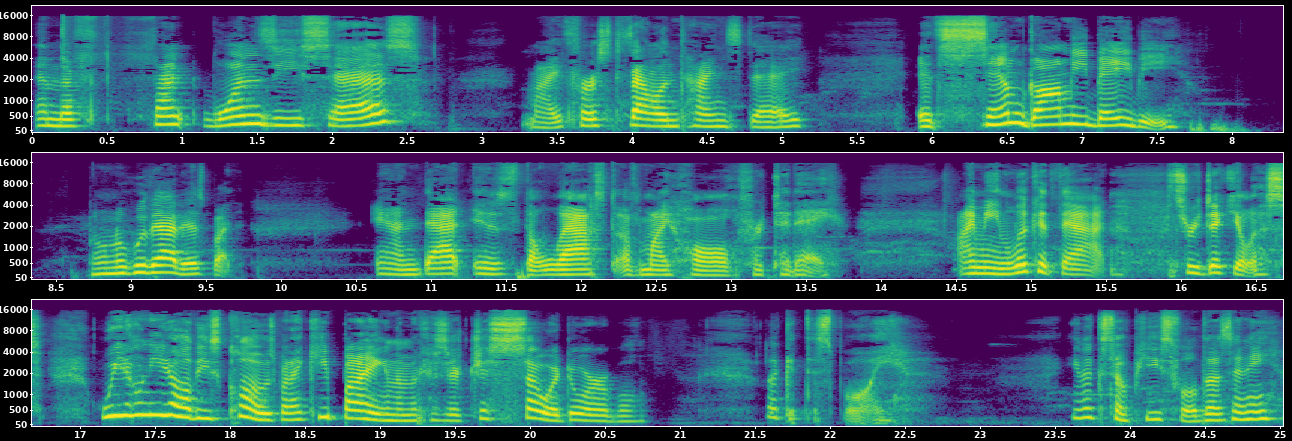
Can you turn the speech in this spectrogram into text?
And the front onesie says, my first Valentine's Day. It's Samgami Baby. Don't know who that is, but... And that is the last of my haul for today. I mean, look at that. It's ridiculous. We don't need all these clothes, but I keep buying them because they're just so adorable. Look at this boy. He looks so peaceful, doesn't he?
